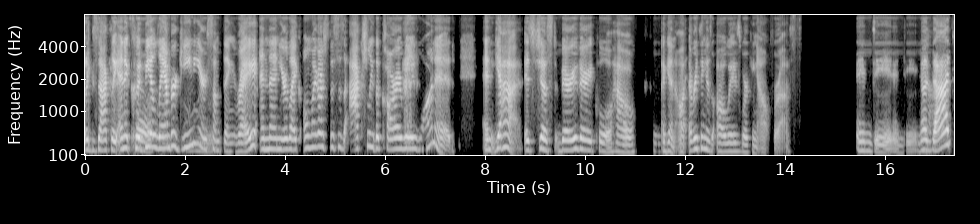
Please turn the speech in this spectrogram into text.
Exactly. And it could be a Lamborghini or mm, something, right? And then you're like, oh my gosh, this is actually the car I really wanted. And yeah, it's just very, very cool how, again, all, everything is always working out for us. indeed, indeed. No, Yeah. that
